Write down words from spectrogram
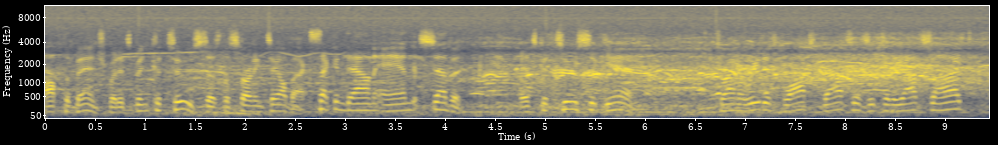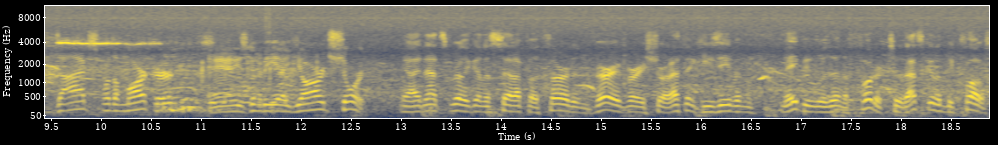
off the bench, but it's been Cattouse as the starting tailback. Second down and seven. It's Cattouse again. Trying to read his blocks, bounces it to the outside, dives for the marker, and he's going to be a yard short. Yeah, and that's really going to set up a third and very, very short. I think he's even maybe within a foot or two. That's going to be close.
